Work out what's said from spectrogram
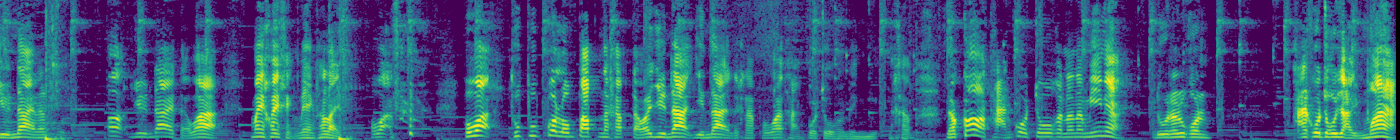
ยืนได้นะทุกคนก็ยืนได้แต่ว่าไม่ค่อยแข็งแรงเท่าไหร่ เพราะว่า เพราะว่าทุบปุ๊บก็ล้มปั๊บนะครับ แต่ว่ายืนได้ยืนได้นะครับ เพราะว่าฐานโกโจมันเป็นอย่างนี้นะครับ แล้วก็ฐานโกโจกับนานามิเนี่ย ดูนะทุกคนฐานโกโจใหญ่มาก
